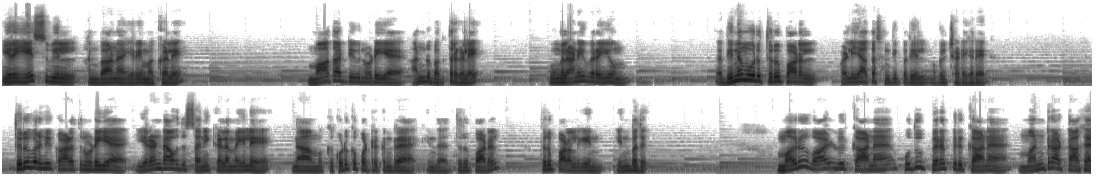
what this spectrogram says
இறையேசுவில் அன்பான இறை மக்களே மாதா டிவினுடைய அன்பு பக்தர்களே உங்கள் அனைவரையும் தினம் ஒரு திருப்பாடல் வழியாக சந்திப்பதில் மகிழ்ச்சி அடைகிறேன். திருவருகை காலத்தினுடைய இரண்டாவது சனிக்கிழமையிலே நமக்கு கொடுக்கப்பட்டிருக்கின்ற இந்த திருப்பாடல் திருப்பாடல் எண் என்பது மறுவாழ்விற்கான புது பிறப்பிற்கான மன்றாட்டாக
